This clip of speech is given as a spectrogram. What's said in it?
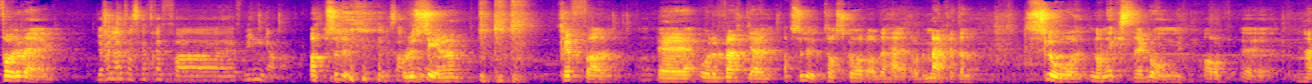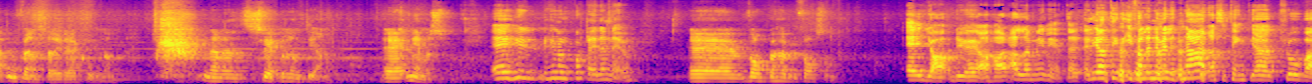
far iväg. Jag vill att den ska träffa vingarna. Absolut. Och du ser den träffar eh, och den verkar absolut ta skada av det här. Och du märker att den slår någon extra gång av eh, den här oväntade reaktionen. Innan den sveper runt igen. Eh, Nemus, Eh, hur, hur långt borta är den nu? eh, vad behöver du för avstånd? Eh, ja, du och jag har alla möjligheter. Eller jag tänkte, ifall den är väldigt nära så tänkte jag prova,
